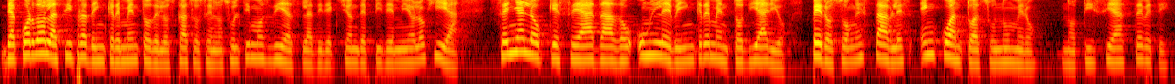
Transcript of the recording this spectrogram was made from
De acuerdo a la cifra de incremento de los casos en los últimos días, la Dirección de Epidemiología señaló que se ha dado un leve incremento diario, pero son estables en cuanto a su número. Noticias TVT.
